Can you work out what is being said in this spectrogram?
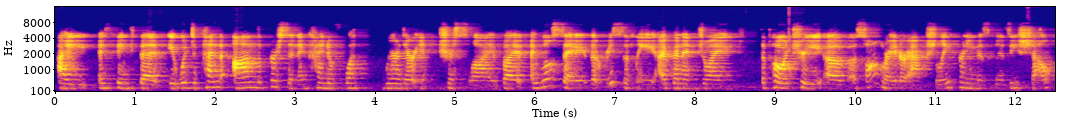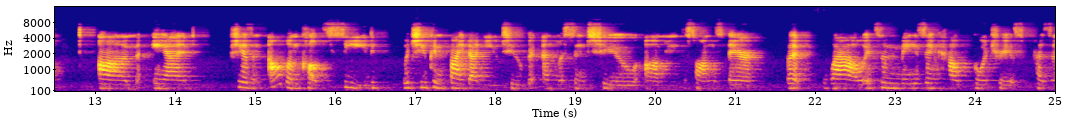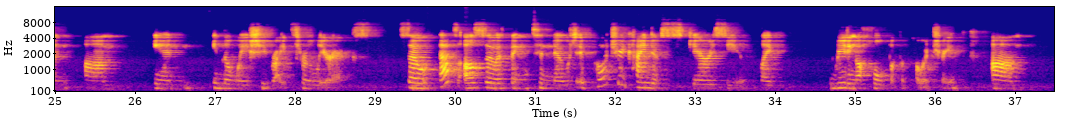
I I think that it would depend on the person and kind of what where their interests lie. But I will say that recently I've been enjoying the poetry of a songwriter. Actually, her name is Lizzie Shell um, and she has an album called Seed, which you can find on YouTube and listen to um, the songs there. But wow, it's amazing how poetry is present um, in in the way she writes her lyrics. So that's also a thing to note. If poetry kind of scares you, like reading a whole book of poetry, um,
